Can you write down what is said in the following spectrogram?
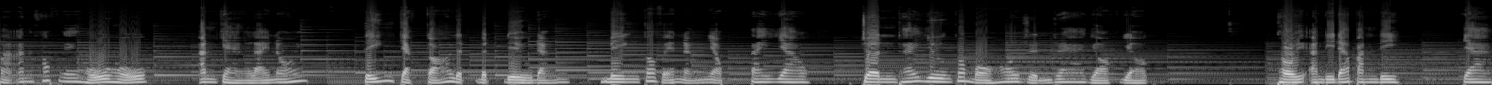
mà anh khóc nghe hụ hụ. Anh chàng lại nói, tiếng chặt cỏ lịch bịch đều đặn, miên có vẻ nặng nhọc tay dao. Trên thái dương có mồ hôi rịn ra giọt giọt. Thôi anh đi đá banh đi. Cha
